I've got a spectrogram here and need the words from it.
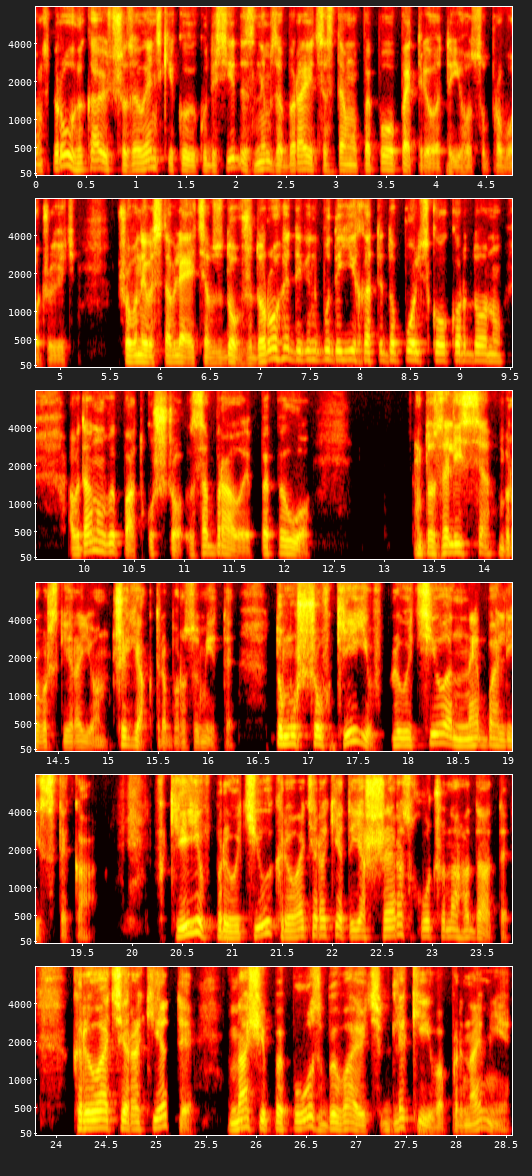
Конспірологи кажуть, що Зеленський, коли кудись їде, з ним забирають систему ППО Петріоти, його супроводжують. Що вони виставляються вздовж дороги, де він буде їхати до польського кордону. А в даному випадку що забрали ППО до Залісся, Броварський район, чи як треба розуміти? Тому що в Київ прилетіла не балістика. В Київ прилетіли крилаті ракети. Я ще раз хочу нагадати: крилаті ракети наші ППО збивають для Києва, принаймні.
